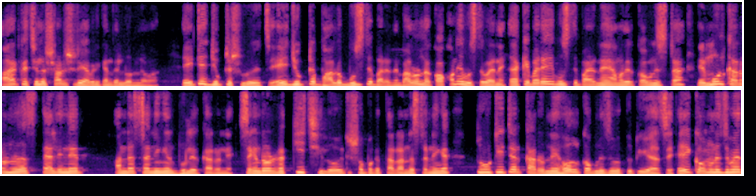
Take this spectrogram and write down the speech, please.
আর একটা ছিল সরাসরি আমেরিকানদের লোন নেওয়া। এইটাই যুগটা শুরু হয়েছে। এই যুগটা ভালো বুঝতে পারে না ভালো না, কখনোই বুঝতে পারে না একেবারেই বুঝতে পারে না আমাদের কমিউনিস্টরা। এর মূল কারণ হলো স্ট্যালিনের আন্ডারস্ট্যান্ডিং এর ভুলের কারণে। সেকেন্ড অর্ডারটা কি ছিল? এটা সম্পর্কে তার আন্ডারস্ট্যান্ডিং এর ত্রুটিটার কারণে হোল কমিউনিজমের ত্রুটি আছে। এই কমিউনিজমের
